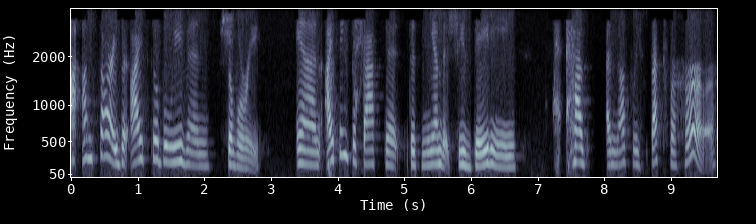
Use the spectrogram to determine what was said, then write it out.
I, I'm sorry, but I still believe in chivalry. And I think the fact that this man that she's dating has enough respect for her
